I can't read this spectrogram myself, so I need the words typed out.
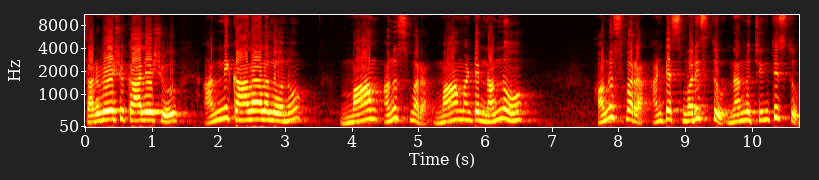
సర్వేషు కాలేషు అన్ని కాలాలలోనూ మాం అనుస్మర. మాం అంటే నన్ను అనుస్మర అంటే స్మరిస్తూ నన్ను చింతిస్తూ.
